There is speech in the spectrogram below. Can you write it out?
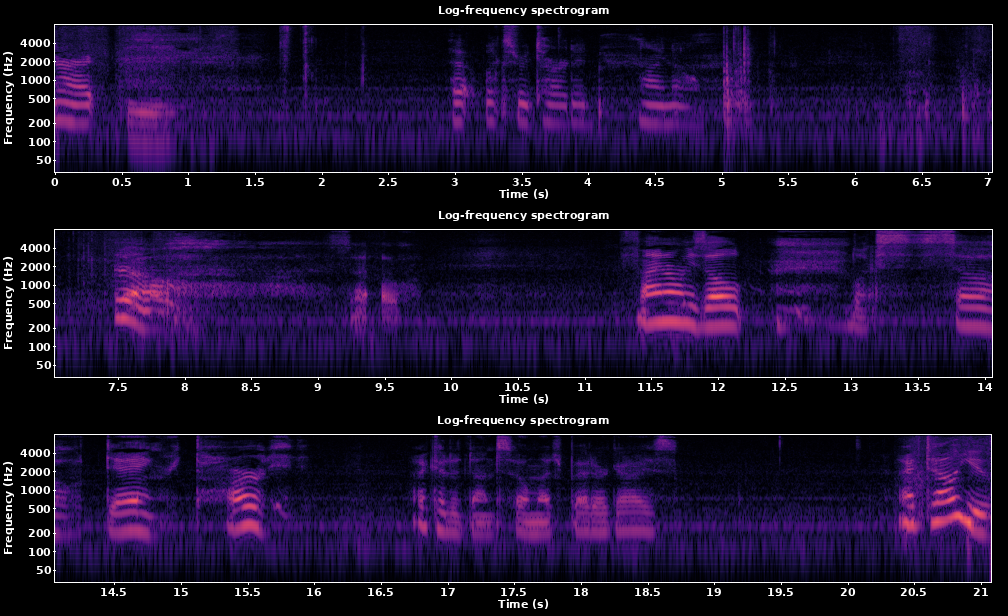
Alright. Mm. That looks retarded. I know. Oh. So, final result looks so dang retarded. I could have done so much better, guys. I tell you,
